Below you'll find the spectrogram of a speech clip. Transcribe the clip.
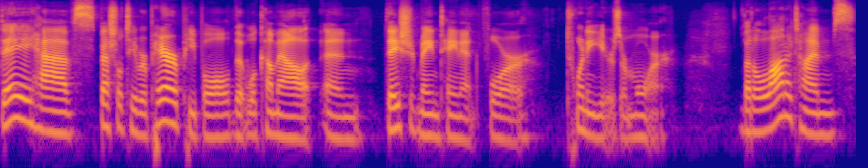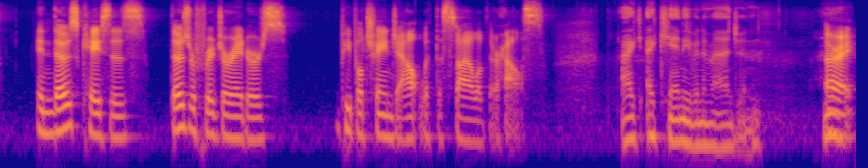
They have specialty repair people that will come out and they should maintain it for twenty years or more. But a lot of times in those cases, those refrigerators, people change out with the style of their house. I I can't even imagine. All right.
